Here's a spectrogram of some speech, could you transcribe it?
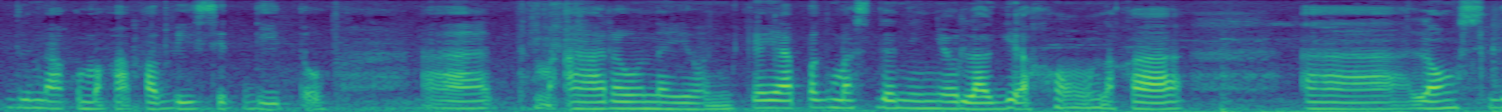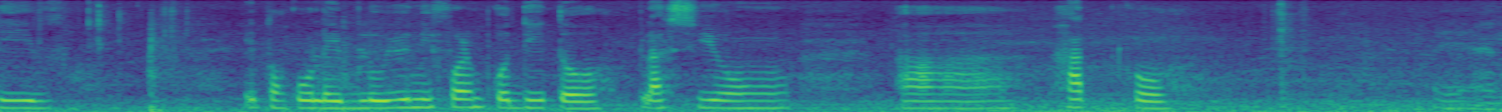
Doon ako makaka-visit dito at maaraw na yon kaya pag masdan ninyo lagi akong naka ah, long sleeve. Itong kulay blue uniform ko dito plus yung ah, hat ko. Ayan.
